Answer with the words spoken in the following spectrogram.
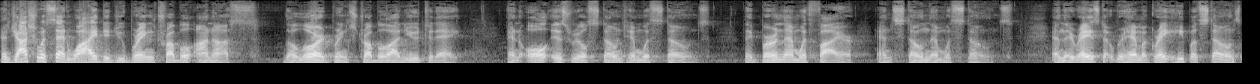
And Joshua said, Why did you bring trouble on us? The Lord brings trouble on you today. And all Israel stoned him with stones. They burned them with fire and stoned them with stones. And they raised over him a great heap of stones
